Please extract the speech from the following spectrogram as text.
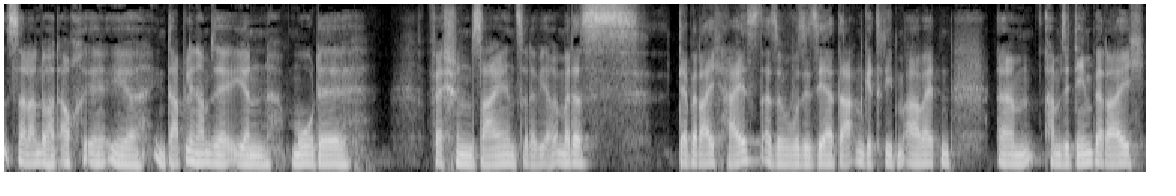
Salando hat auch ihr, in Dublin haben sie ja ihren Mode, Fashion, Science oder wie auch immer das der Bereich heißt, also wo sie sehr datengetrieben arbeiten, ähm, haben sie den Bereich,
